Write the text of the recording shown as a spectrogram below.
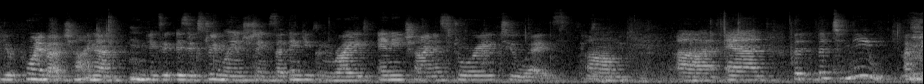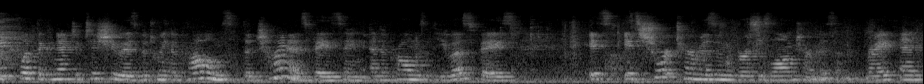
your point about China is, is extremely interesting because I think you can write any China story two ways. Um, uh, and but but to me, I think what the connective tissue is between the problems that China is facing and the problems that the U.S. face. It's, it's short-termism versus long-termism, right? And,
